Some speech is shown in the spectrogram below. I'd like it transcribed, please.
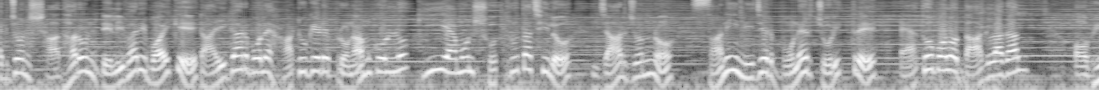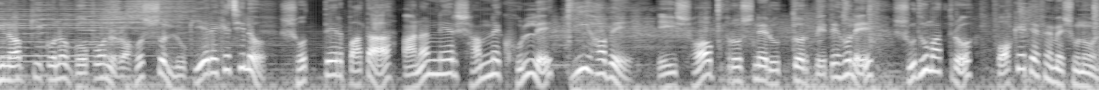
একজন সাধারণ ডেলিভারি বয়কে টাইগার বলে হাঁটু গেড়ে প্রণাম করল? কি এমন শত্রুতা ছিল যার জন্য সানি নিজের বোনের চরিত্রে এত বড় দাগ লাগাল? অভিনব কি কোনো গোপন রহস্য লুকিয়ে রেখেছিল? সত্যের পাতা আনান্যের সামনে খুললে কি হবে? এই সব প্রশ্নের উত্তর পেতে হলে শুধুমাত্র পকেট এফএমে শুনুন।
